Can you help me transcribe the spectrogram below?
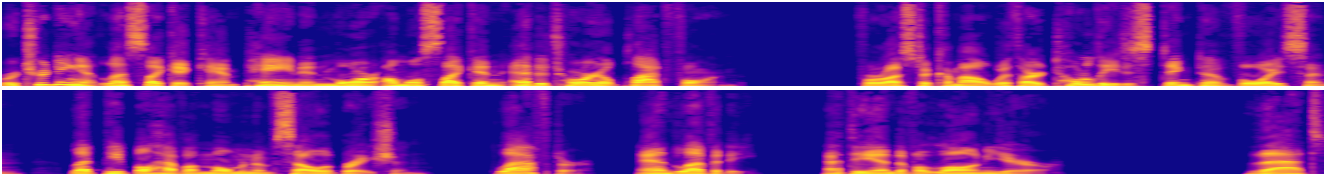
we're treating it less like a campaign and more almost like an editorial platform. For us to come out with our totally distinctive voice and let people have a moment of celebration, laughter, and levity at the end of a long year. That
